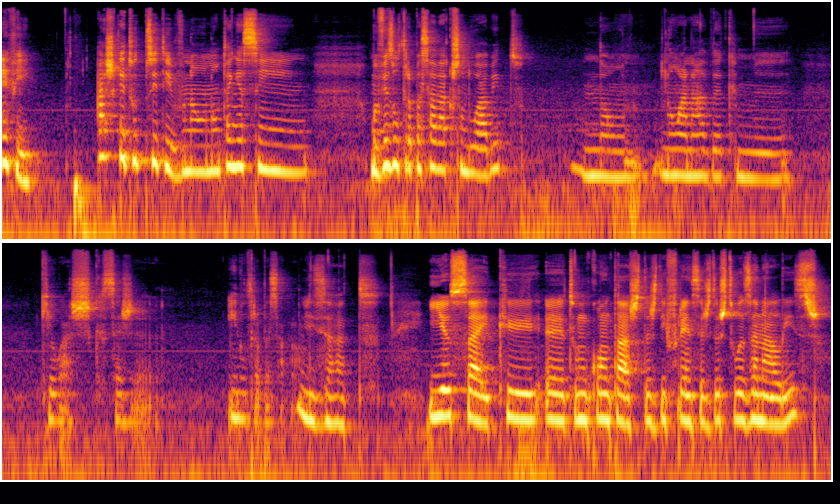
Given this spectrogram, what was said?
enfim, acho que é tudo positivo, não, não tem assim uma vez ultrapassada a questão do hábito não, não há nada que me que eu acho que seja inultrapassável. Exato. E eu sei que uh, tu me contaste das diferenças das tuas análises.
